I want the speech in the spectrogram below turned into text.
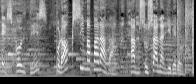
Escoltes Pròxima Parada amb Susana Lliberó.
